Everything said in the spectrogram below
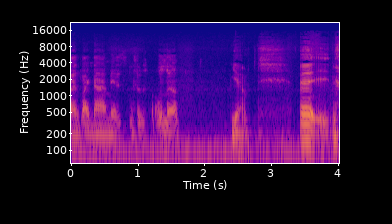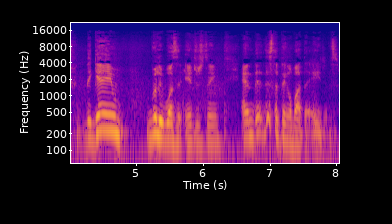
It's like nine minutes until we left. Yeah. Uh, the game really wasn't interesting, and th- this is the thing about the agents.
